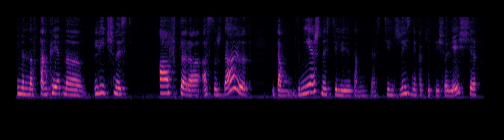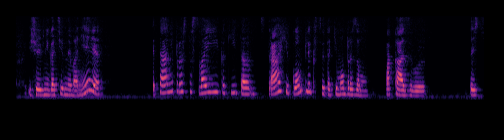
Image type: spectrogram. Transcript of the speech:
именно в конкретно личность автора осуждают, и там внешность или там, не знаю, стиль жизни, какие-то еще вещи, еще и в негативной манере, это они просто свои какие-то страхи, комплексы таким образом показывают. То есть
